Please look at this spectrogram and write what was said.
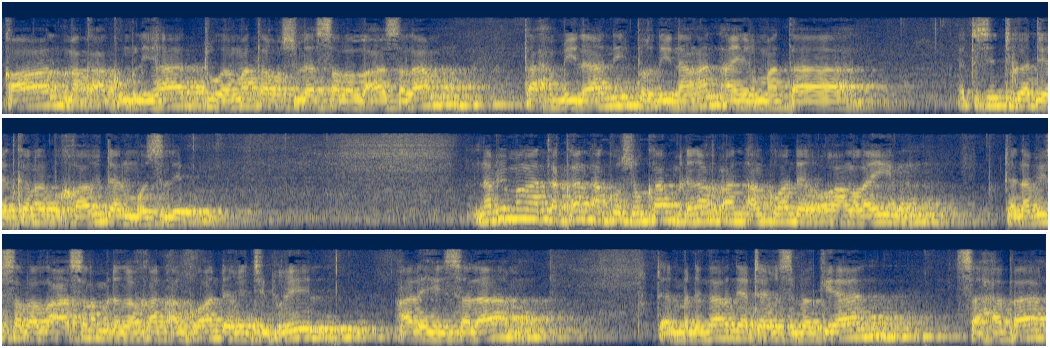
Qal maka aku melihat dua mata Rasulullah sallallahu alaihi wasallam tahmilani berlinangan air mata. Itu sini juga dilihatkan oleh Bukhari dan Muslim. Nabi mengatakan aku suka mendengarkan Al-Quran dari orang lain dan Nabi Sallallahu Alaihi Wasallam mendengarkan Al-Quran dari Jibril alaihi salam dan mendengarnya dari sebagian sahabat.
